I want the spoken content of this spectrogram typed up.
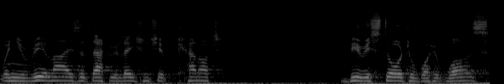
when you realize that that relationship cannot be restored to what it was?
